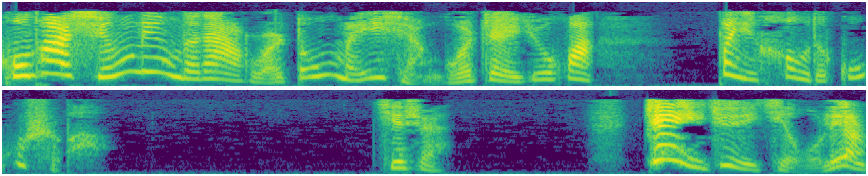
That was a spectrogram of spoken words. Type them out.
恐怕行令的大伙都没想过这句话背后的故事吧？其实，这句酒令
